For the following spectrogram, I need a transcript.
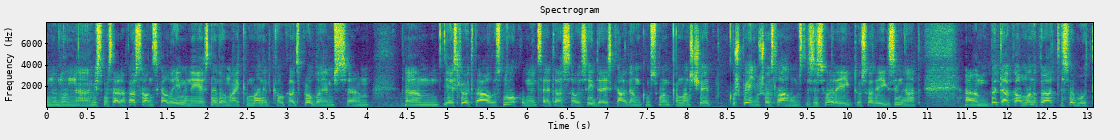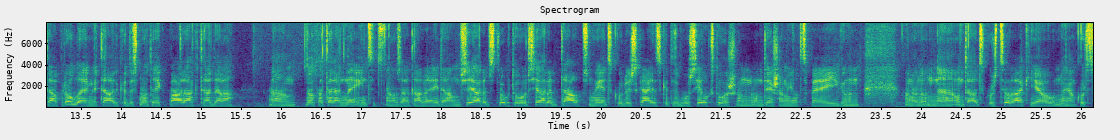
un, un, un eh, vismaz tādā personiskā līmenī es nedomāju, ka man ir kaut kādas problēmas, um, um, ja es ļoti vēlos nokomunicēt tās savas idejas kādam, man, ka man šķiet, kurš pieņem šos lēmumus, tas ir svarīgi, to svarīgi zināt. Bet atkal, manuprāt, tas varbūt tā problēma ir tāda, ka tas notiek pārāk tādā um, no kā tādā neinstitucionalizētā veidā. Mums jārada struktūras, jārada telpas un vietas, kur ir skaidrs, ka tas būs ilgstoši un, un tiešām ilgspējīgi. Un, un, un, un, un tādas, kuras cilvēki jau, nu, jau kuras,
